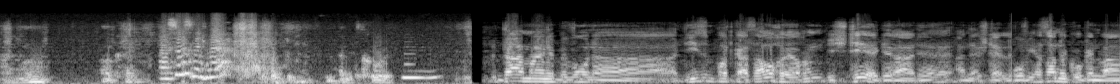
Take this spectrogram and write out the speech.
Also, okay. Weißt du es nicht mehr? Alles cool. Da meine Bewohner diesen Podcast auch hören, ich stehe gerade an der Stelle, wo wir Sonne gucken waren.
